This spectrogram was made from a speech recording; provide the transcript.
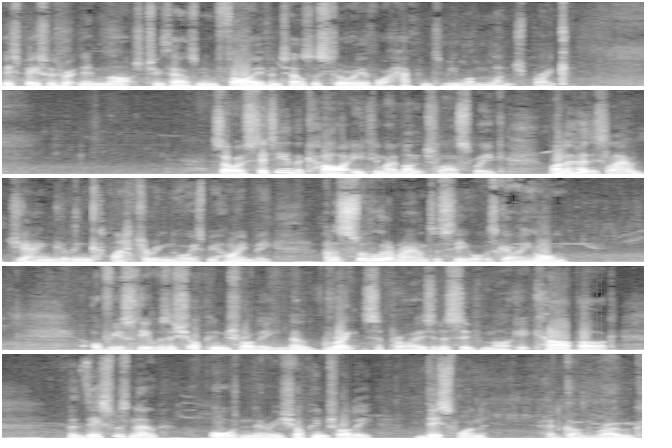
This piece was written in March 2005 and tells the story of what happened to me one lunch break. So I was sitting in the car eating my lunch last week when I heard this loud jangling, clattering noise behind me and I swiveled around to see what was going on. Obviously it was a shopping trolley, no great surprise in a supermarket car park. But this was no ordinary shopping trolley. This one had gone rogue.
